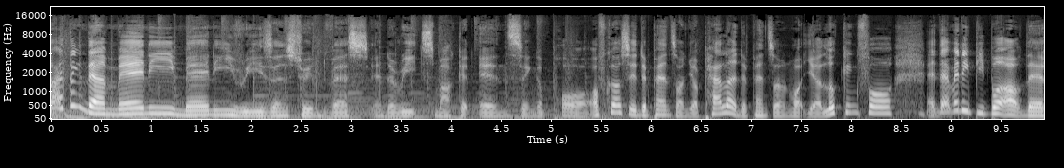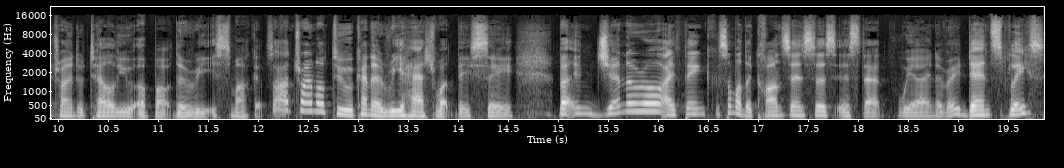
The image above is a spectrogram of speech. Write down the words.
So I think there are many, many reasons to invest in the REITs market in Singapore. Of course, it depends on your palate, depends on what you're looking for, and there are many people out there trying to tell you about the REITs market. So I'll try not to kind of rehash what they say. But in general, I think some of the consensus is that we are in a very dense place,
